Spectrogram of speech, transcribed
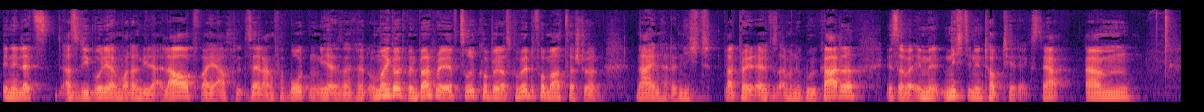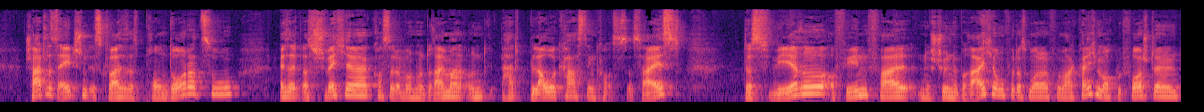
in den letzten, also die wurde ja Modern wieder erlaubt, war ja auch sehr lange verboten. Jeder hat, oh mein Gott, wenn Bloodbraid 11 zurückkommt, wird das komplette Format zerstören. Nein, hat er nicht. Bloodbraid 11 ist einfach eine gute Karte, ist aber immer nicht in den Top-Tier-Decks. Ja. Ähm, Shardless Agent ist quasi das Pendant dazu ist etwas schwächer, kostet aber nur dreimal und hat blaue Casting-Costs. Das heißt, das wäre auf jeden Fall eine schöne Bereicherung für das Modern-Format, kann ich mir auch gut vorstellen.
